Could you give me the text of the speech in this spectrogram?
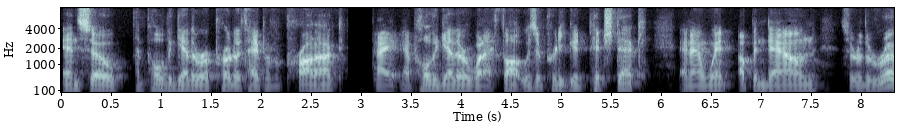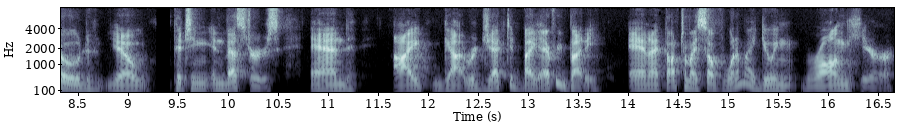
And so I pulled together a prototype of a product. I, I pulled together what I thought was a pretty good pitch deck, and I went up and down sort of the road, you know, pitching investors. And I got rejected by everybody. And I thought to myself, what am I doing wrong here?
